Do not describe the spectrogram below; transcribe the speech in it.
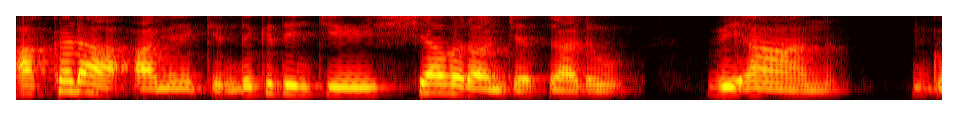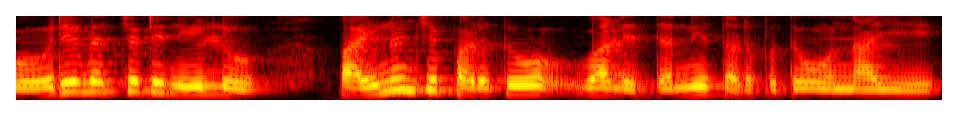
అక్కడ ఆమెను కిందకి దించి షవర్ ఆన్ చేశాడు. విహాన్ గోరువెచ్చటి నీళ్ళు పైనుంచి పడుతూ వాళ్ళిద్దరినీ తడుపుతూ ఉన్నాయి.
